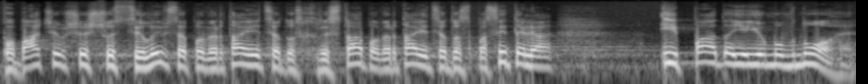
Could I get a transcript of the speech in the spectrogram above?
побачивши, що зцілився, повертається до Христа, повертається до Спасителя і падає йому в ноги.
